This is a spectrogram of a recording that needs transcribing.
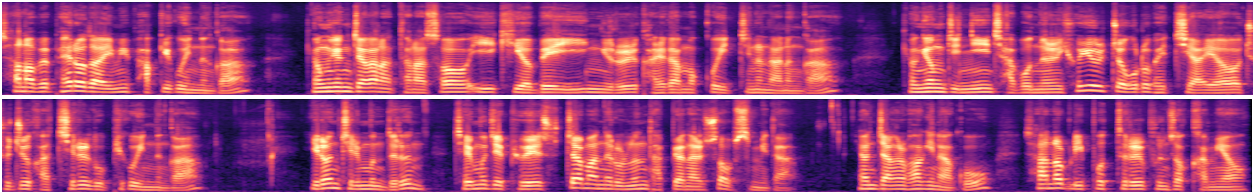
산업의 패러다임이 바뀌고 있는가? 경쟁자가 나타나서 이 기업의 이익률을 갉아먹고 있지는 않은가? 경영진이 자본을 효율적으로 배치하여 주주 가치를 높이고 있는가? 이런 질문들은 재무제표의 숫자만으로는 답변할 수 없습니다. 현장을 확인하고 산업 리포트를 분석하며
